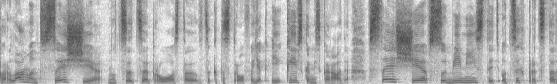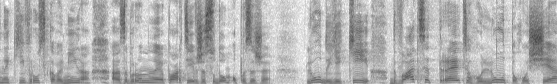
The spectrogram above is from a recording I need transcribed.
Парламент все ще, ну це, це просто це катастрофа, як і Київська міська рада, все ще в собі містить оцих представників руського міра, забороненої партії вже судом ОПЗЖ. Люди, які 23 лютого ще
